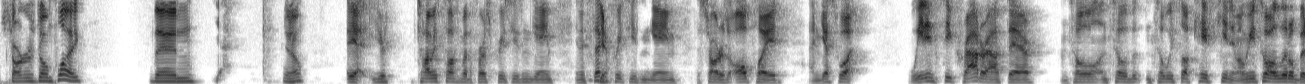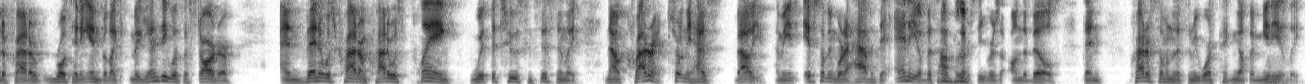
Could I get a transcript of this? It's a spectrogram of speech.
starters don't play, then Yeah. you know, Yeah, you're Tommy's talking about the first preseason game. In the second Yes. preseason game, the starters all played, and guess what? We didn't see Crowder out there. until until until we saw Case Keenum. I mean, we saw a little bit of Crowder rotating in, but like McKenzie was the starter, and then it was Crowder, and Crowder was playing with the twos consistently. Now Crowder certainly has value. I mean, if something were to happen to any of the top receivers on the Bills, then Crowder's someone that's going to be worth picking up immediately.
